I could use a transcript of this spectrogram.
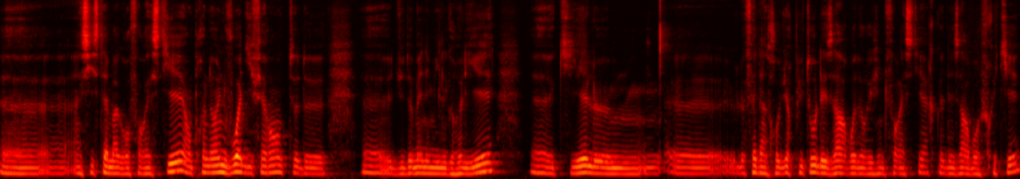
euh, un système agroforestier en prenant une voie différente euh, du domaine Émile Grelier, euh, qui est le, fait d'introduire plutôt des arbres d'origine forestière que des arbres fruitiers.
